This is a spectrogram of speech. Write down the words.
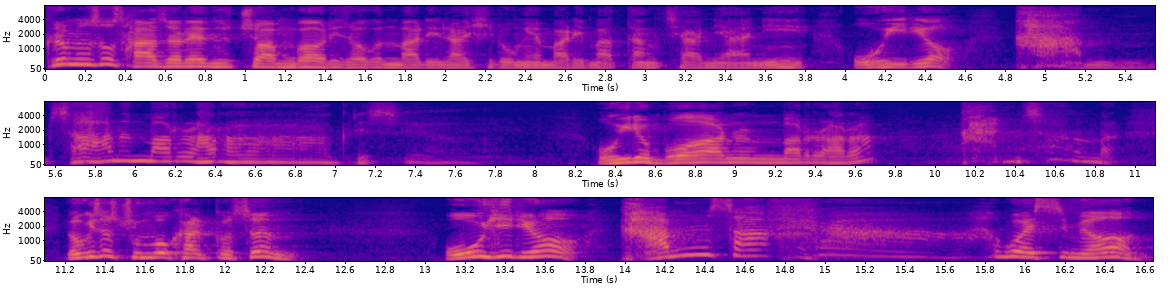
그러면서 4절에 누추함과 어리석은 말이나 희롱의 말이 마땅치 아니하니 오히려 감사하는 말을 하라 그랬어요. 오히려 뭐 하는 말을 하라? 감사하는 말. 여기서 주목할 것은 오히려 감사하라 하고 했으면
